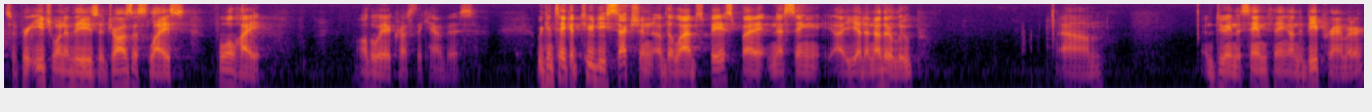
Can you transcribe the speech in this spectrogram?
So for each one of these, it draws a slice full height all the way across the canvas. We can take a 2D section of the lab space by nesting uh, yet another loop um, and doing the same thing on the B parameter.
